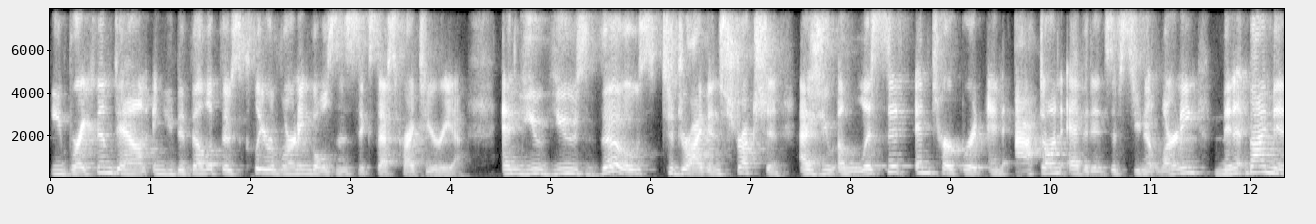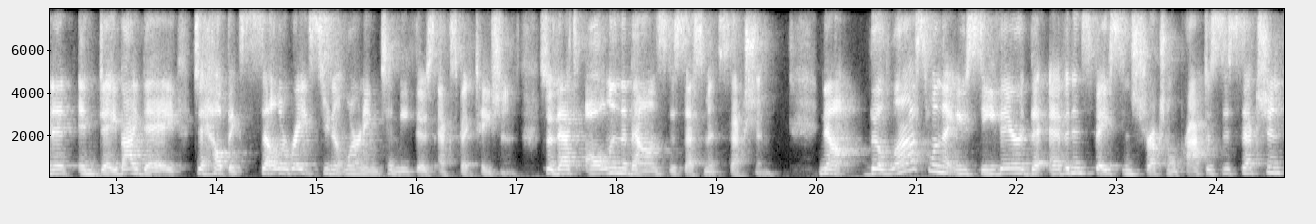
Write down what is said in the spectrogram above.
you break them down, and you develop those clear learning goals and success criteria and you use those to drive instruction as you elicit, interpret, and act on evidence of student learning minute by minute and day by day to help accelerate student learning to meet those expectations. So that's all in the balanced assessment section. Now, the last one that you see there, the evidence-based instructional practices section,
